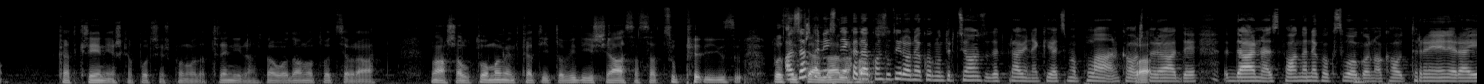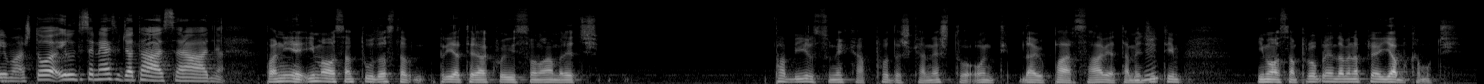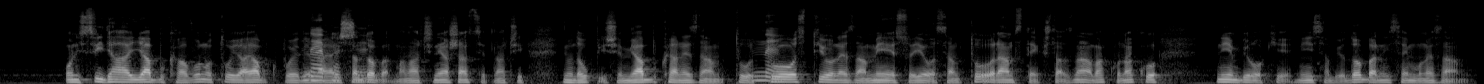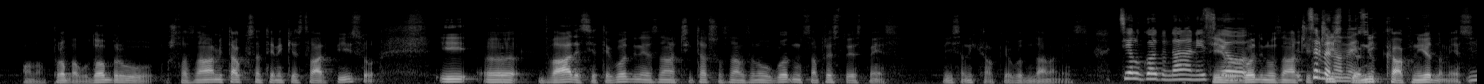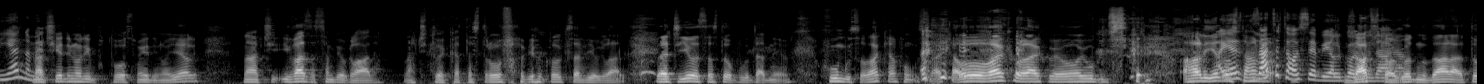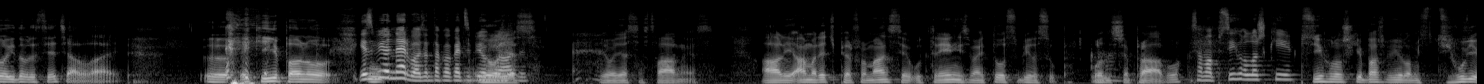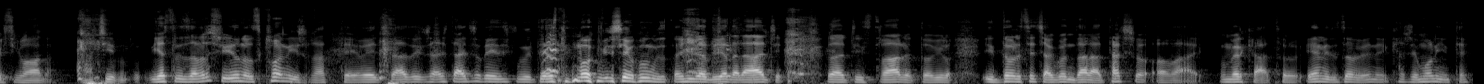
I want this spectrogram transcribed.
kad kreniješ, kad počneš ponovo da treniraš, da ovo, da ono, to će se vratiti. Znaš, ali u tom moment kad ti to vidiš, ja sam sad super izu. A zašto nisi nikada konsultirao nekog nutricionista da ti pravi neki, recimo, plan kao pa, što rade danas, pa onda nekog svog, ono, kao trenera imaš to, ili ti se ne sviđa ta saradnja? Pa nije, imao sam tu dosta prijatelja koji su, ono, reći, pa bili su neka podrška, nešto, oni ti daju par savjeta, mhm. međutim, imao sam problem da me, naprijed, jabuka muči oni svi da jabuka, ono to ja jabuku pojedem, ja nisam dobar, ma znači nema šanse, znači i onda upišem jabuka, ne znam, to ne. tostio, ne znam, meso, jeo sam to, ramstek, šta znam, ovako, onako, nije mi bilo okej, nisam bio dobar, nisam imao, ne znam, ono, probavu dobru, šta znam i tako sam te neke stvari pisao. I e, 20. godine, znači, tačno znam za novu godinu, sam prestao jest meso. Nisam nikako jeo godinu dana meso. Cijelu godinu dana nisi Cijelu jeo godinu, znači čistio meso. nikako, ni jedno meso. Ni jedno? Znači jedino ribu, to smo jedino jeli. Znači i vazda sam bio gladan. Znači, to je katastrofa bio koliko sam bio gladan. Znači, jeo sam sto puta dnevno. Humus ovakav, humus ovakav, ovako, ovako, ovo ubit se. Ali jednostavno... A je zacrtao sebi, jel godinu zacrtao dana? godinu dana, to i dobro sjećam, ovaj. Uh, ekipa, ono... Jesi bio nervozan tako kad si bio gladan? Jo, jesam. Jo, jesam, stvarno jesam ali ajmo reći performanse u trenizma i to su bile super. Odlične pravo. Samo psihološki? Psihološki je baš bilo, mislim, ti uvijek si gladan. Znači, jesi li završio i ono skloniš, vrate, već razmišljaš šta ću sljedeći put, jesi ne mogu više humus na hiljadu jedan način. Znači, stvarno to bilo. I dobro sjećam godinu dana, tačno ovaj, u Merkatoru, Emir zove mene, kaže, molim te,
